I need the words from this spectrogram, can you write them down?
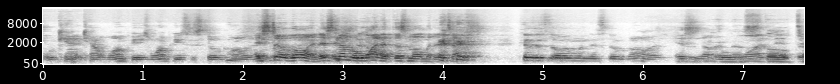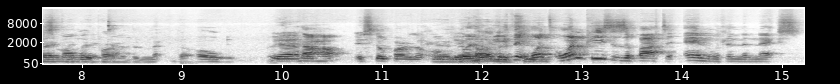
We can't count One Piece. One Piece is still going. It's still going. It's It's number still- one at this moment in time. because it's the only one that's still going. It's number and that's one still at this moment in part of the, the old. Yeah, Uh huh. it's still part of the old. Yeah, But who do you other think? two- One One Piece is about to end within the next.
